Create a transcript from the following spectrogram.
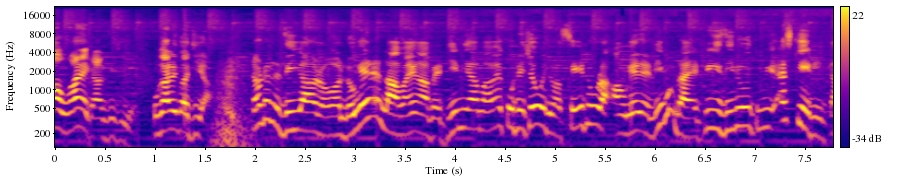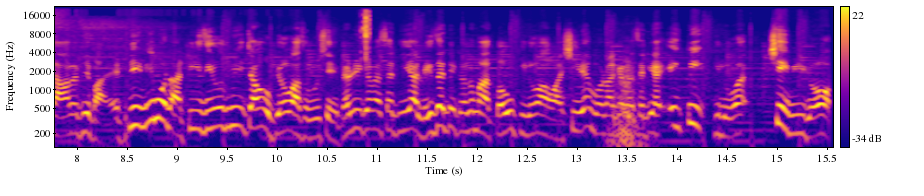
အောင်ကားတဲ့ကားတစ်စီးရှိတယ်။ဟိုကားလေးတော့ကြည့်ရအောင်။နောက်တစ်တစ်စီးကတော့လွန်ခဲ့တဲ့လပိုင်းကပဲဒီနေရာမှာပဲကိုတင်ချုံကိုကျွန်တော်စေးထိုးတာအောင်ခဲ့တဲ့ Limo Dai T03 SKD ကားပဲဖြစ်ပါတယ်။ဒီ Limo Dai T03 အကြောင်းကိုပြောပါဆိုလို့ရှိရင် battery capacity က41.3 kWh ရှိတဲ့ motor capacity က80 kWh ရှိပြီးတော့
